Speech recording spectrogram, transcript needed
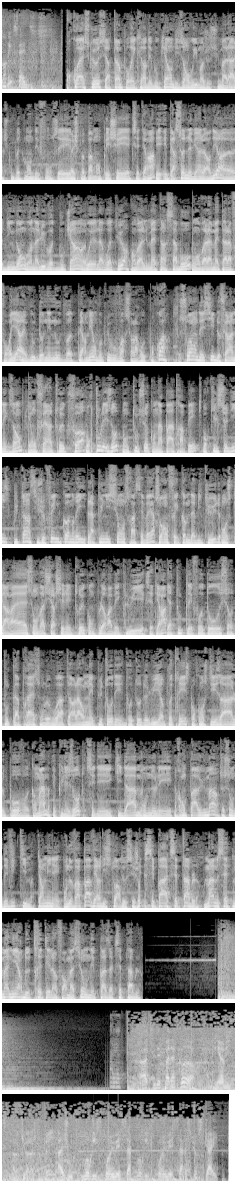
Maurice a dit. Pourquoi est-ce que certains pourraient écrire des bouquins en disant oui moi je suis malade, je suis complètement défoncé, je peux pas m'empêcher, etc. Et, personne ne vient leur dire euh, ding dong, on a lu votre bouquin, où est la voiture? On va lui mettre un sabot ou on va la mettre à la fourrière et vous donnez-nous de votre permis, on veut plus vous voir sur la route. Pourquoi? Soit on décide de faire un exemple et on fait un truc fort pour tous les autres, donc tous ceux qu'on n'a pas attrapés, pour qu'ils se disent putain si je fais une connerie, la punition sera sévère. Soit on fait comme d'habitude, on se caresse, on va chercher les trucs, on pleure avec lui, etc y a toutes les photos sur toute la presse, on le voit. Alors là, on met plutôt des photos de lui un peu triste pour qu'on se dise ah le pauvre quand même. Et puis les autres, c'est des kidam, on ne les rend pas humains, ce sont des victimes. Terminé. On ne va pas vers l'histoire de ces gens. C'est pas acceptable. Même cette manière de traiter l'information n'est pas acceptable. Ah, tu n'es pas d'accord Bien vite. Alors tu vas là, je te prie. Ajoute maurice.usa, maurice.usa sur Skype.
